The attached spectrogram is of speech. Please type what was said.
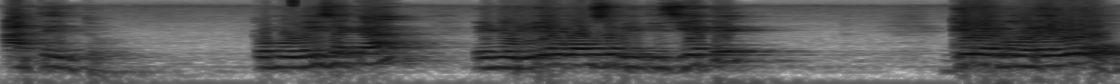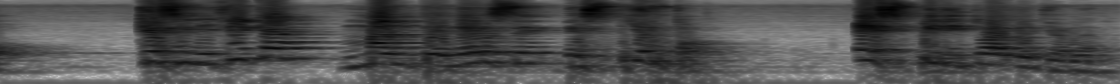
atento. Como lo dice acá, en el griego 11.27, Gregoreo, que significa mantenerse despierto, espiritualmente hablando.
